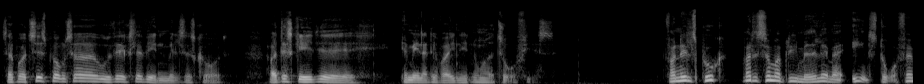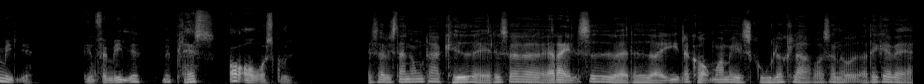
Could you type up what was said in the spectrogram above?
Så på et tidspunkt så udvekslede vi indmeldelseskort. Og det skete, øh, jeg mener, det var i 1982. For Niels Buk var det som at blive medlem af en stor familie. En familie med plads og overskud. Altså, hvis der er nogen, der er ked af det, så er der altid, hvad det hedder, en, der kommer med et skulderklap og sådan noget. Og det kan være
